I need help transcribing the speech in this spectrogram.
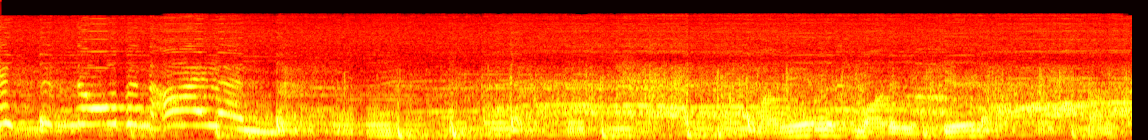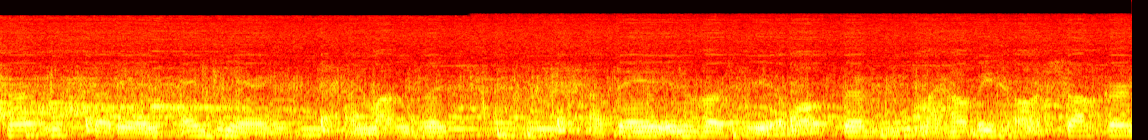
Mr. Northern Ireland. My name is Martin Hughes. I'm currently studying engineering and management at the University of Ulster. My hobbies are soccer,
